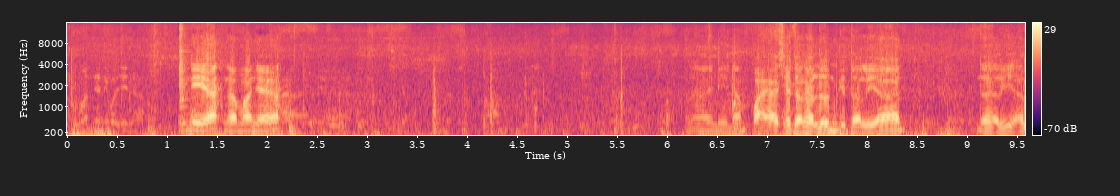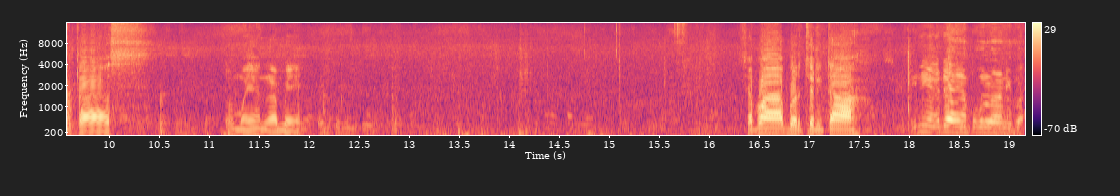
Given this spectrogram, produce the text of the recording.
tuannya nih Pak Jena. Ini ya namanya ya. Nah ini nampak ya saudara Lun kita lihat dari atas lumayan rame. Siapa bercerita? Ini ada yang pengelola nih Pak.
